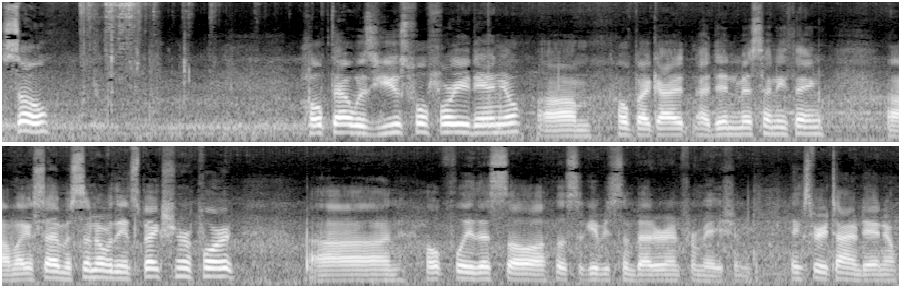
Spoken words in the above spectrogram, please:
So, hope that was useful for you, Daniel. Um, hope I got I didn't miss anything. Um, like I said, I'm gonna send over the inspection report. Uh, and hopefully this will this will give you some better information. Thanks for your time, Daniel.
